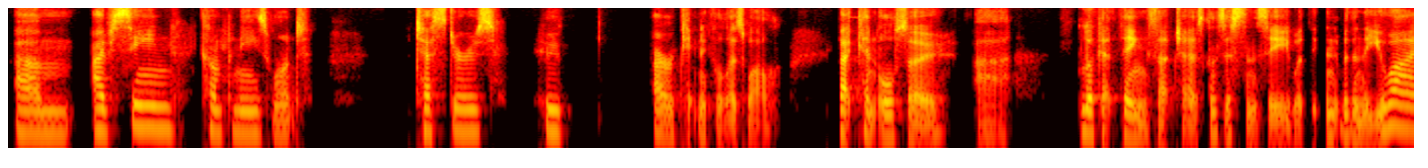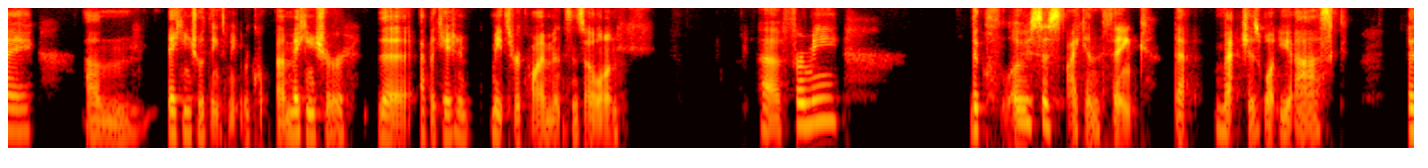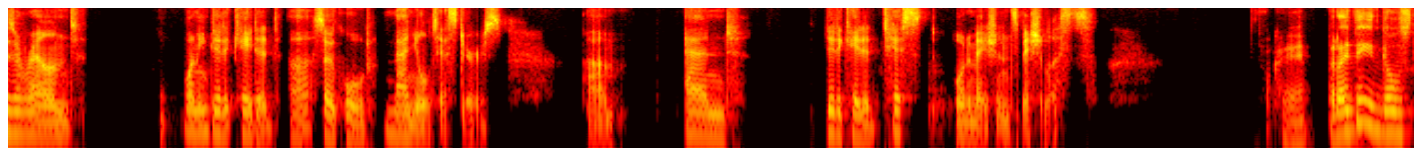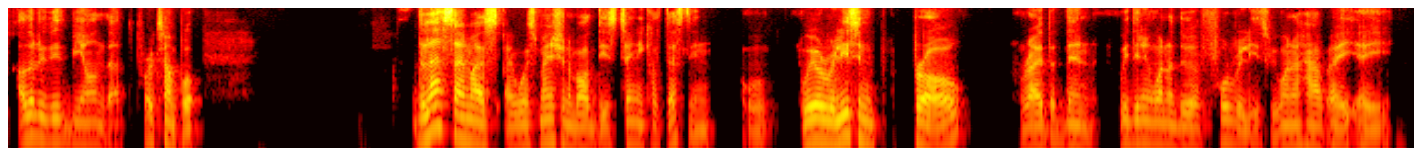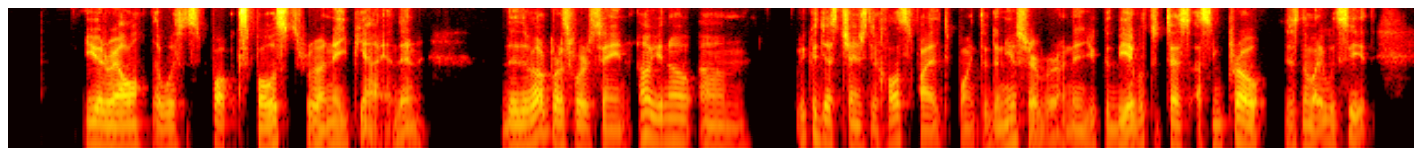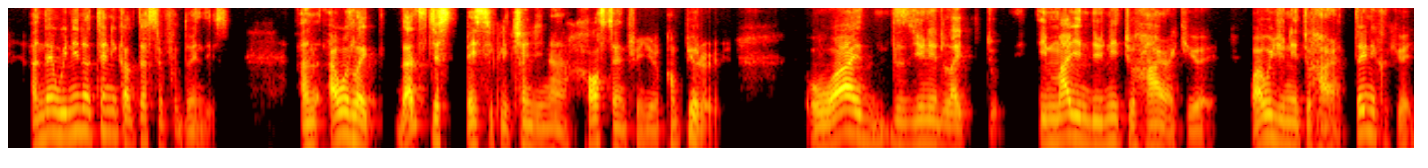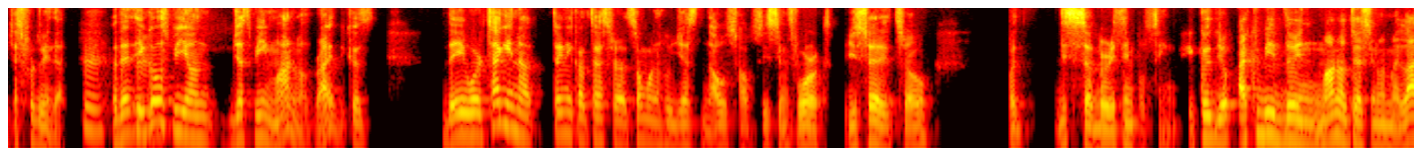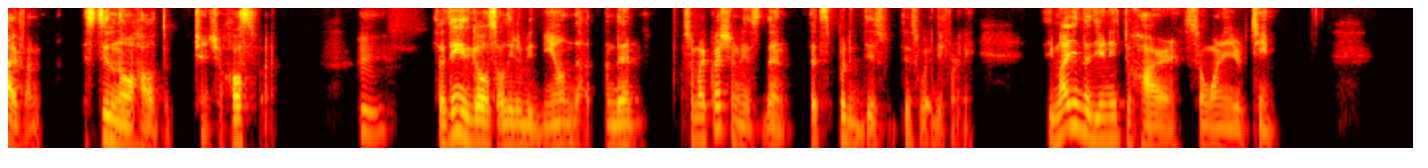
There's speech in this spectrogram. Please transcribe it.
Um, I've seen companies want testers who are technical as well, but can also uh, look at things such as consistency within the UI, um, making sure things meet, requ- uh, making sure the application meets requirements and so on. Uh, for me, the closest I can think that matches what you ask is around wanting dedicated uh, so-called manual testers um, and dedicated test automation specialists. Okay, but I think it goes a little bit beyond that. For example, the last time I, I was mentioned about this technical testing, we were releasing Pro, right? But then we didn't want to do a full release. We want to have a, a URL that was exposed through an API. And then the developers were saying, oh, you know, um, we could just change the host file to point to the new server, and then you could be able to test as in Pro, just nobody would see it. And then we need a technical tester for doing this. And I was like, that's just basically changing a host entry in your computer. Why does you need like to imagine you need to hire a QA? Why would you need to hire a technical QA just for doing that? Mm. But then mm. it hmm. goes beyond just being manual, right? Because they were tagging a technical tester as someone who just knows how systems work. You said it so, but this is a very simple thing. It could I could be doing manual testing all my life and still know how to change a host file. Mm. So I think it goes a little bit beyond that. And then, so my question is then, let's put it this, this way differently. Imagine that you need to hire someone in your team.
